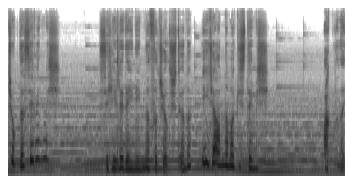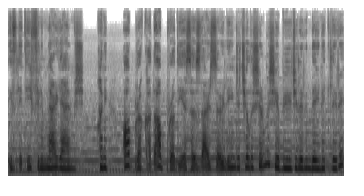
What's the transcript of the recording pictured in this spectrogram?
çok da sevinmiş. Sihirli değneğin nasıl çalıştığını iyice anlamak istemiş. Aklına izlediği filmler gelmiş. Hani abrakadabra diye sözler söyleyince çalışırmış ya büyücülerin değnekleri.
